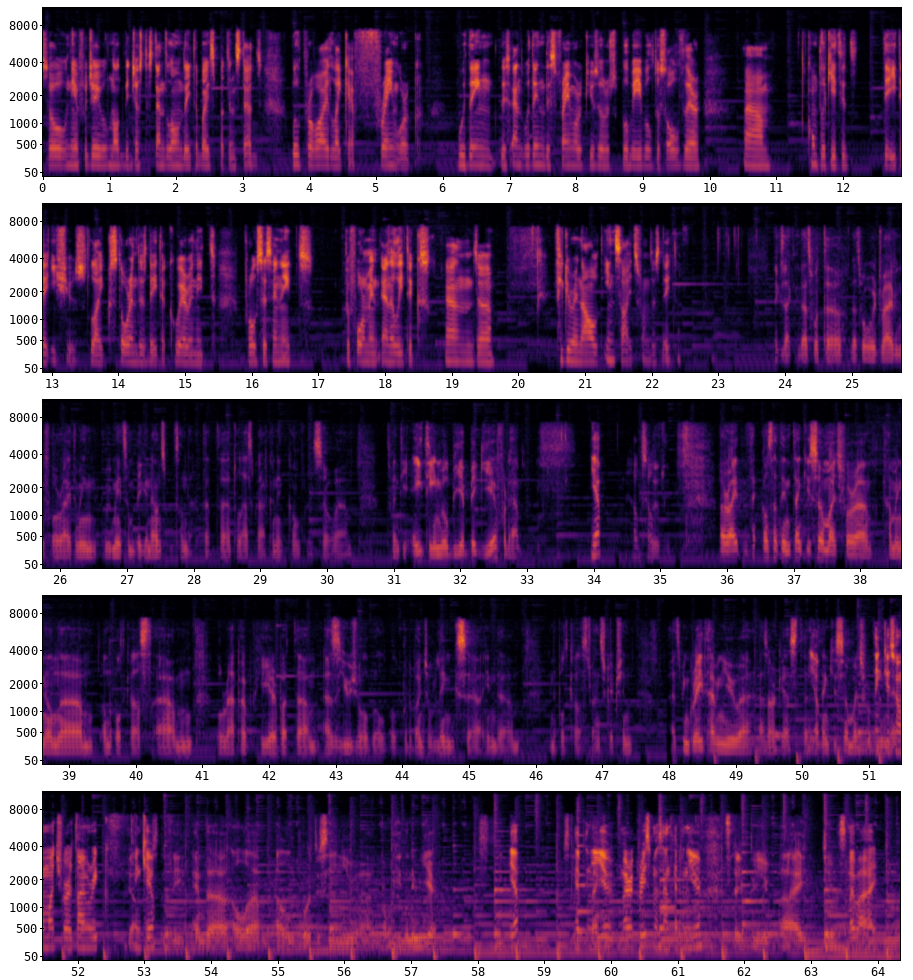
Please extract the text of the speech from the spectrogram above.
So Neo4j will not be just a standalone database, but instead will provide like a framework within this, and within this framework, users will be able to solve their um, complicated data issues like storing this data, querying it, processing it, performing analytics, and uh, figuring out insights from this data. Exactly, that's what uh, that's what we're driving for, right? I mean, we made some big announcements on that at uh, the last Graph Connect conference. So um, 2018 will be a big year for them. Yep, hope so. Absolutely. All right, Th- Konstantin, thank you so much for uh, coming on um, on the podcast. Um, we'll wrap up here, but um, as usual, we'll we'll put a bunch of links uh, in the in the podcast transcription. It's been great having you uh, as our guest. Uh, yep. Thank you so much for thank you there. so much for your time, Rik. Yeah, thank you. Absolutely, and uh, I'll um, I'll look forward to seeing you uh, probably in the new year. Yep. Absolutely. Happy New Year, you. Merry Christmas, and Happy New Year. Same to you. Bye. Cheers. Bye bye.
